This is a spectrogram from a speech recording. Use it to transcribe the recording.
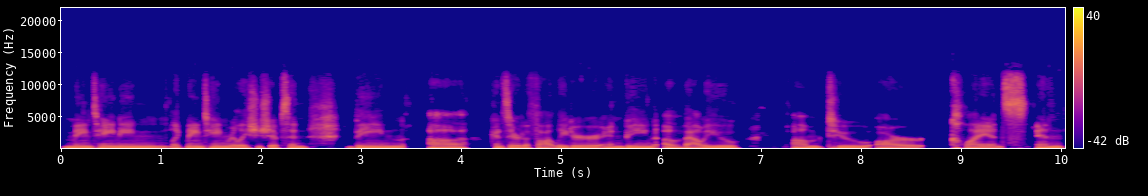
maintaining like maintain relationships and being uh, considered a thought leader and being of value um, to our clients. And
